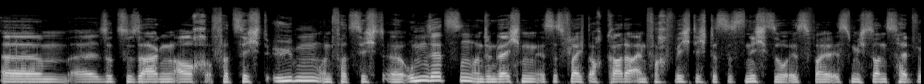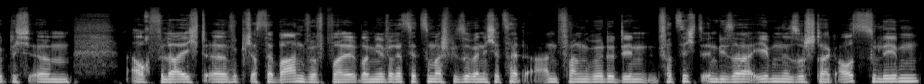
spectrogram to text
ähm, äh, sozusagen auch Verzicht üben und Verzicht äh, umsetzen? Und in welchen ist es vielleicht auch gerade einfach wichtig, dass es nicht so ist, weil es mich sonst halt wirklich ähm, auch vielleicht äh, wirklich aus der Bahn wirft, weil bei mir wäre es jetzt zum Beispiel so, wenn ich jetzt halt anfangen würde, den Verzicht in dieser Ebene so stark auszuleben,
